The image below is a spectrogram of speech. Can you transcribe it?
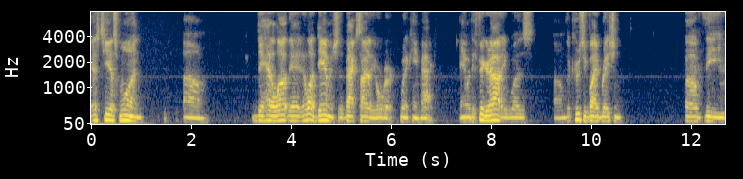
STS one. Um, they had a lot. They had a lot of damage to the back side of the orbiter when it came back, and what they figured out it was um, the acoustic vibration of the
